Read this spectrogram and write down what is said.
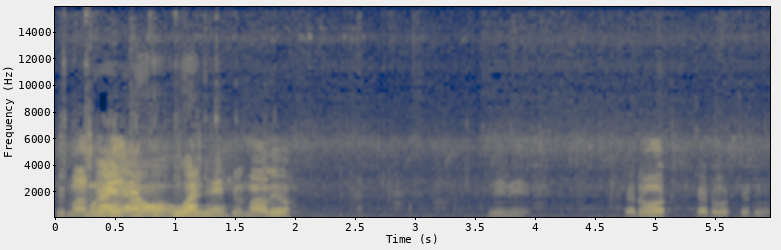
ขึ้นมาเมื่อยแล้วอ้วนเลยขึ้นมาเร็วนี่นี่กระโดดกระโดดกระโดด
